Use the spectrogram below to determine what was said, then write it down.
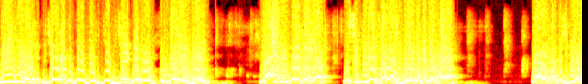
மீண்டும் விஜயகாந்த் விஜய் விஜய் பேர் ஒரு திருப்பதி இருந்தாரு யாரும் இந்த சிட்டியில் சராசரி போக மாட்டாரா? நான் நம்ம சின்ன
